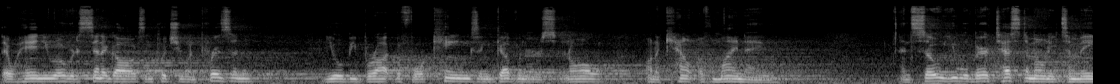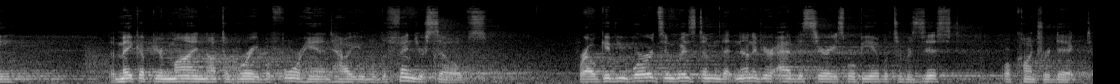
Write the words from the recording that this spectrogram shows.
They will hand you over to synagogues and put you in prison. You will be brought before kings and governors, and all on account of my name. And so you will bear testimony to me. But make up your mind not to worry beforehand how you will defend yourselves. For I'll give you words and wisdom that none of your adversaries will be able to resist or contradict.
